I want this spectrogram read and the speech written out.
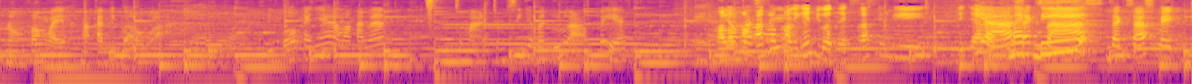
nongkrong lah ya makan di bawah di bawah kayaknya makanan macam-macam sih zaman dulu apa ya Kalau Yang makan pasti- mah palingan juga Texas yang di di Iya, jalan. McD. Texas, Texas McD.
